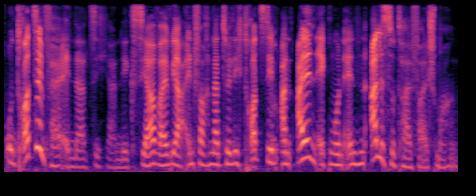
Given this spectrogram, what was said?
Und trotzdem verändert sich ja nichts, ja, weil wir einfach natürlich trotzdem an allen Ecken und Enden alles total falsch machen.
